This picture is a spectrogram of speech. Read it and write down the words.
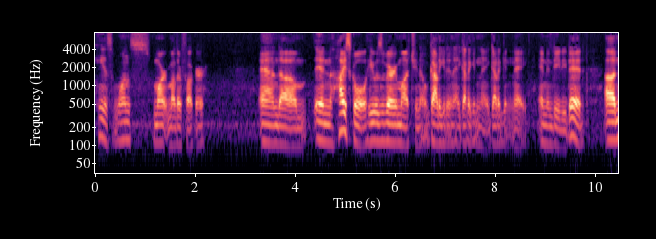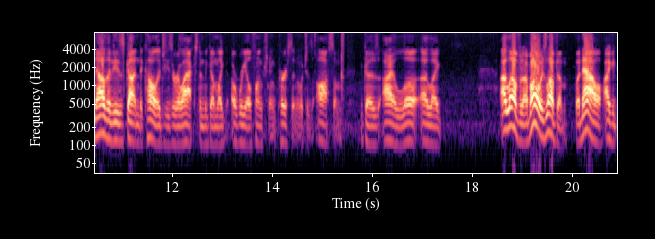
he is one smart motherfucker. And um, in high school, he was very much, you know, gotta get an A, gotta get an A, gotta get an A. And indeed he did. Uh, now that he's gotten to college, he's relaxed and become like a real functioning person, which is awesome. Because I love, I like, I love him. I've always loved him. But now I could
